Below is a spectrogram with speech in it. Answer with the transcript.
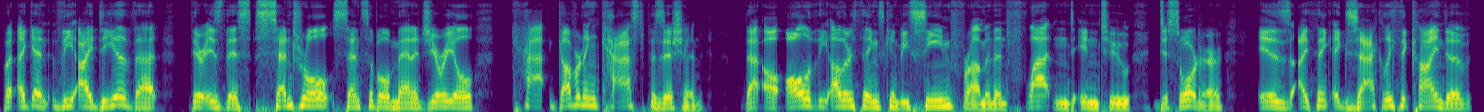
But again, the idea that there is this central, sensible, managerial, ca- governing caste position that all of the other things can be seen from and then flattened into disorder is, I think, exactly the kind of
